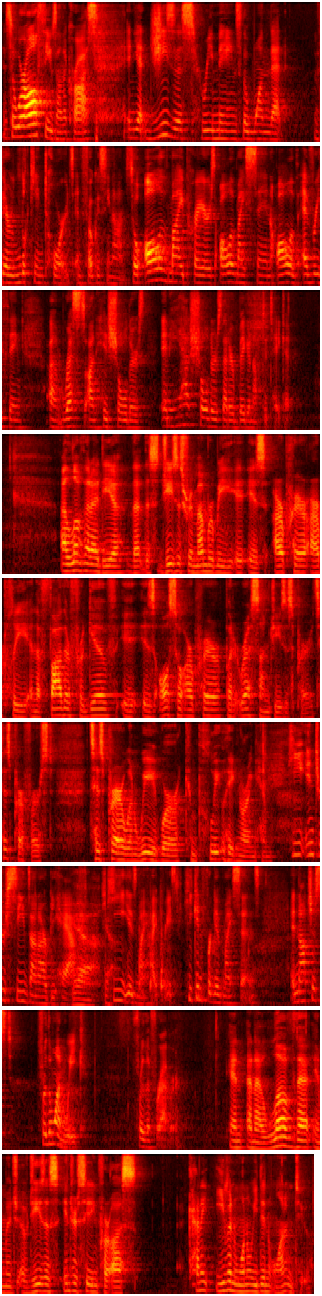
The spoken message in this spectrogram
And so we're all thieves on the cross, and yet Jesus remains the one that they're looking towards and focusing on. So all of my prayers, all of my sin, all of everything um, rests on his shoulders, and he has shoulders that are big enough to take it. I love that idea that this Jesus remember me is our prayer, our plea, and the Father forgive is also our prayer, but it rests on Jesus' prayer. It's his prayer first. It's his prayer when we were completely ignoring him. He intercedes on our behalf. Yeah. He is my high priest. He can forgive my sins. And not just for the one week, for the forever. And and I love that image of Jesus interceding for us kind of even when we didn't want him to.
